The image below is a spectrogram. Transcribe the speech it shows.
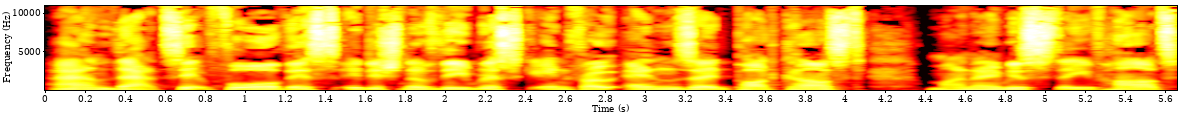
And that's it for this edition of the Risk Info NZ podcast. My name is Steve Hart.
